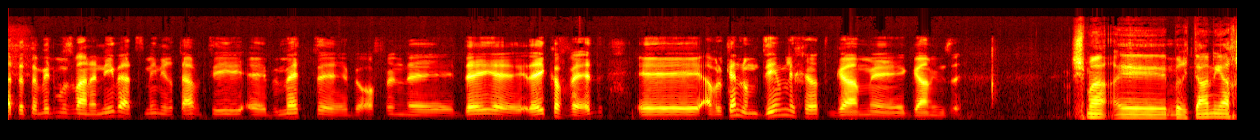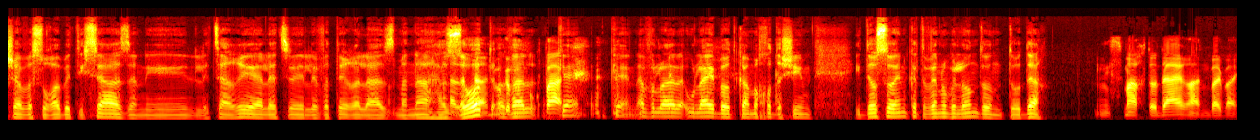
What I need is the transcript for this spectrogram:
אתה תמיד מוזמן. אני בעצמי נרטבתי אה, באמת אה, באופן אה, די, די כבד, אבל כן, לומדים לחיות גם, גם עם זה. שמע, אה, בריטניה עכשיו אסורה בטיסה, אז אני לצערי אאלץ לוותר על ההזמנה הזאת, אבל... כן, כן, אבל אולי בעוד כמה חודשים. עידו סואן, כתבנו בלונדון, תודה. נשמח, תודה ערן, ביי ביי.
